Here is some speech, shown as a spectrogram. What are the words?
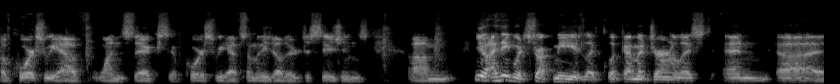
Of course, we have one six. Of course, we have some of these other decisions. Um, you know, I think what struck me is like, look, I'm a journalist, and uh,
